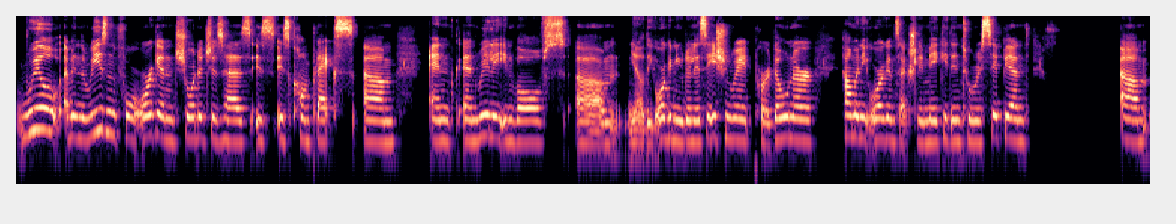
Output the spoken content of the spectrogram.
real i mean the reason for organ shortages has is is complex um, and and really involves um, you know the organ utilization rate per donor how many organs actually make it into recipient. Um,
